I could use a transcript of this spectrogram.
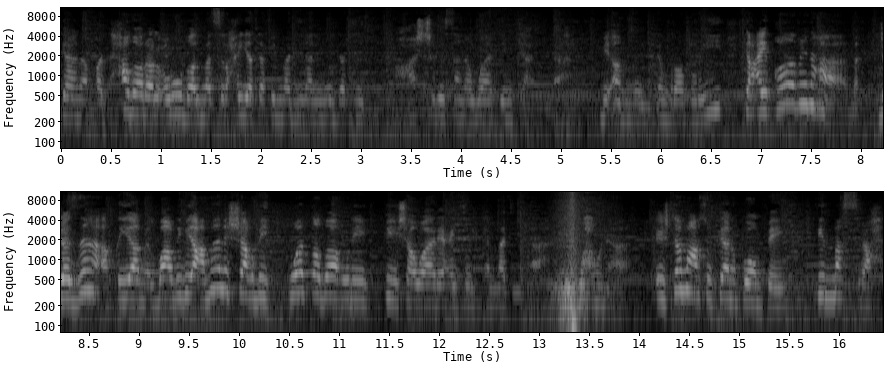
كان قد حضر العروض المسرحية في المدينة لمدة عشر سنوات كاملة. بأمر إمبراطوري كعقاب عام جزاء قيام البعض بأعمال الشغب والتظاهر في شوارع تلك المدينة. وهنا اجتمع سكان بومبي في المسرح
